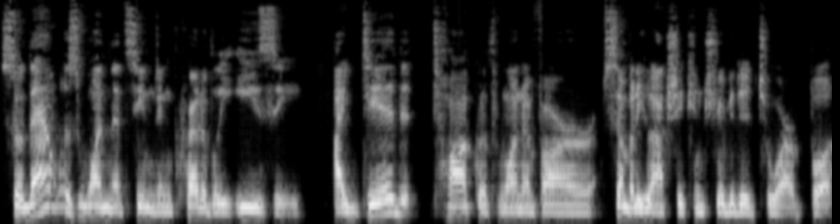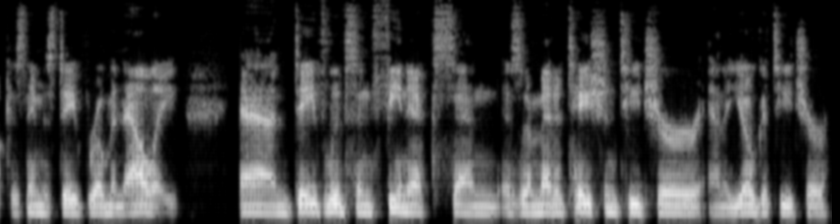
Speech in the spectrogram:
So that was one that seemed incredibly easy. I did talk with one of our, somebody who actually contributed to our book. His name is Dave Romanelli. And Dave lives in Phoenix and is a meditation teacher and a yoga teacher.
